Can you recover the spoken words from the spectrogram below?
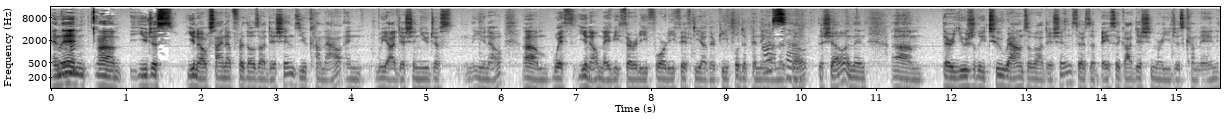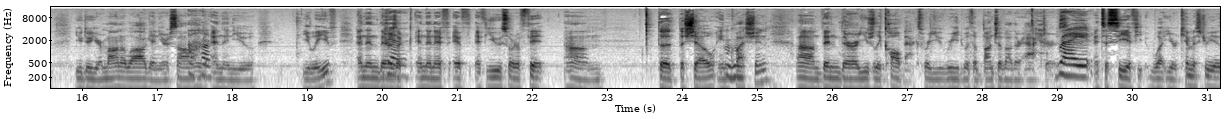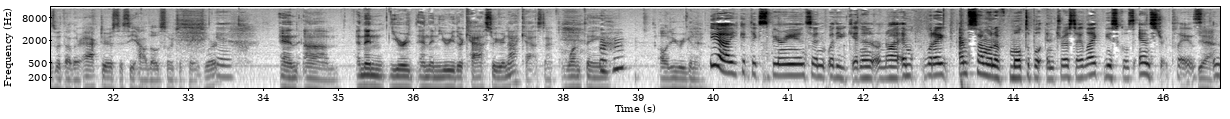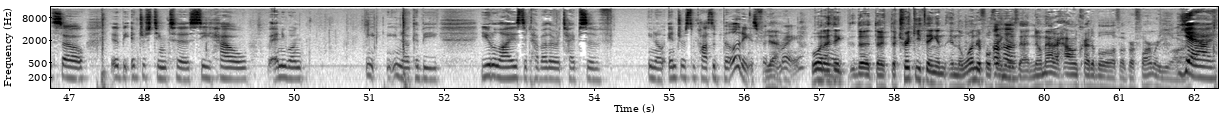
And then um, you just you know sign up for those auditions. You come out and we audition you just you know um, with you know maybe 30, 40, 50 other people depending on the Awesome. the show and then um, there are usually two rounds of auditions there's a basic audition where you just come in you do your monologue and your song Uh-huh. and then you you leave and then there's Yeah. a and then if if if you sort of fit um, the the show Mm-hmm. in question um, then there are usually callbacks where you read with a bunch of other actors Right. and to see if you, what your chemistry is with other actors to see how those sorts of things work Yeah. and um and then you're and then you're either cast or you're not cast. One thing. Mm-hmm. Oh, you were gonna. Yeah, you get the experience and whether you get in it or not. And what I I'm someone of multiple interests. I like musicals and straight plays. Yeah. And so it'd be interesting to see how anyone you know could be utilized and have other types of you know interests and possibilities for Yeah. them, right? Well, and I think the, the the tricky thing and, and the wonderful thing Uh-huh. is that no matter how incredible of a performer you are, Yeah, yeah.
